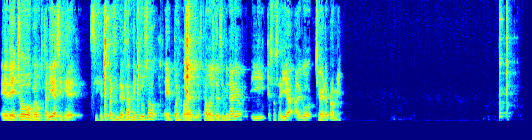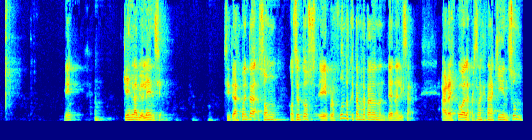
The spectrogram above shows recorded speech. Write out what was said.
Eh, de hecho, me gustaría, si que, si te parece interesante incluso, eh, puedes poner, está bonito el seminario y eso sería algo chévere para mí. Bien, ¿qué es la violencia? Si te das cuenta, son conceptos eh, profundos que estamos tratando de analizar. Agradezco a las personas que están aquí en Zoom.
